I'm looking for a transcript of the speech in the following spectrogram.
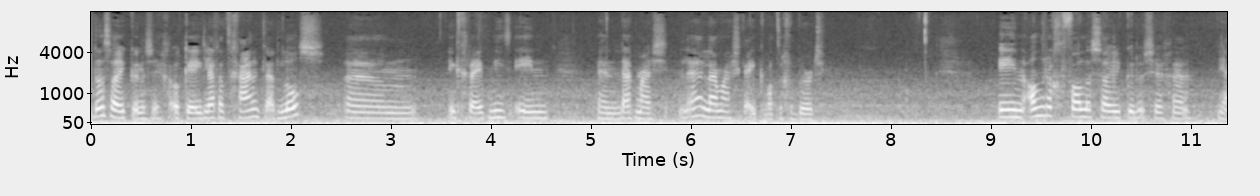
Dan zou je kunnen zeggen, oké, ik laat het gaan, ik laat los. Um, ik grijp niet in en laat maar, eens, laat maar eens kijken wat er gebeurt. In andere gevallen zou je kunnen zeggen, ja,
